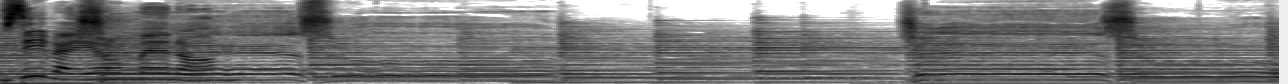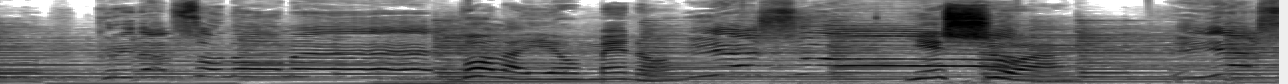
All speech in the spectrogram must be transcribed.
Vzývaj jeho meno. Volaj jeho meno. Yeshua. Yeshua.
